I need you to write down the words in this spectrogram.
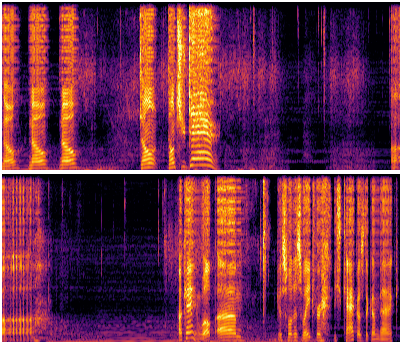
No, no, no. Don't, don't you dare! Uh. Okay, well, um, guess we'll just wait for these cacos to come back.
